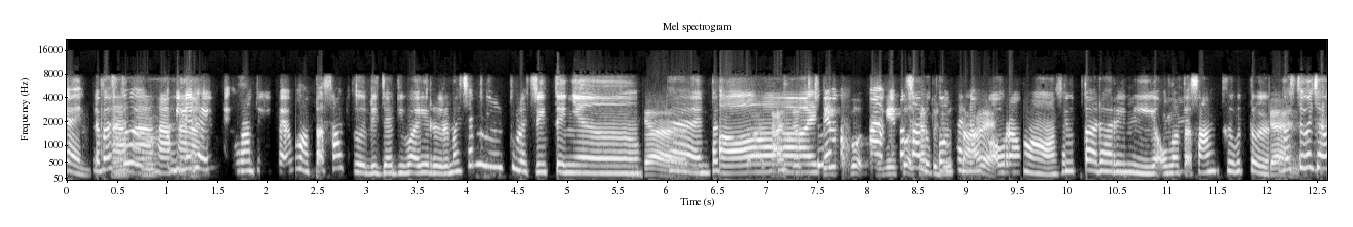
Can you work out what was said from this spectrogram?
kan. Lepas tu Ah, ah, ah, bila ah. dah impact orang tu impact wah tak sangka dia jadi viral. Macam ni itulah ceritanya. Kan. Kan. Lepas tu Oh. Tu pengikut memang selalu satu juta kan nampak kan? orang ha, satu juta dah hari ni ya Allah tak sangka betul Kan? lepas tu macam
